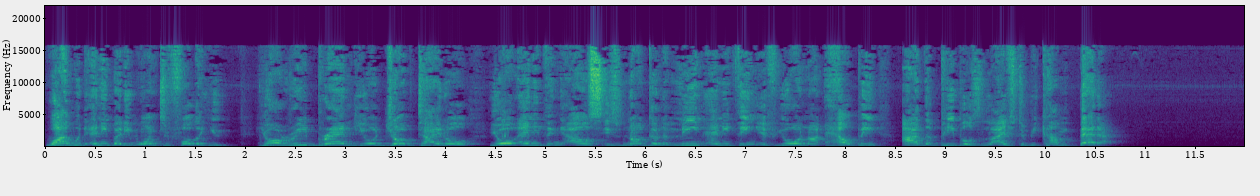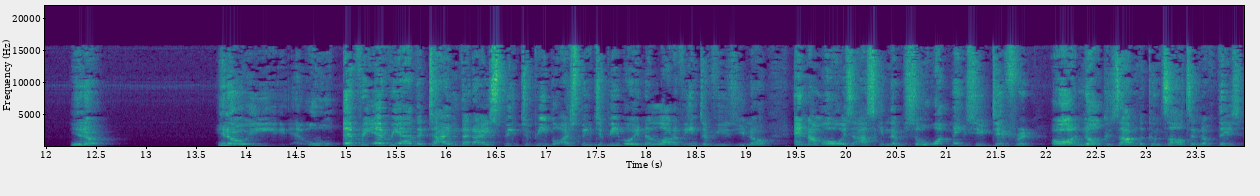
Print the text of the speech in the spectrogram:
why would anybody want to follow you? Your rebrand, your job title, your anything else is not going to mean anything if you're not helping other people's lives to become better. You know? You know, every every other time that I speak to people, I speak to people in a lot of interviews, you know, and I'm always asking them, so what makes you different? Oh no, because I'm the consultant of this.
